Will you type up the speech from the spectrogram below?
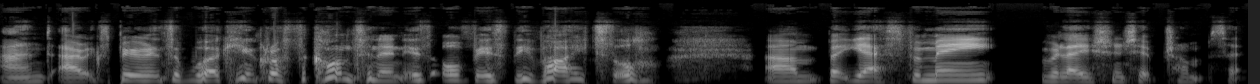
and our experience of working across the continent is obviously vital. Um, but yes, for me, relationship trumps it.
